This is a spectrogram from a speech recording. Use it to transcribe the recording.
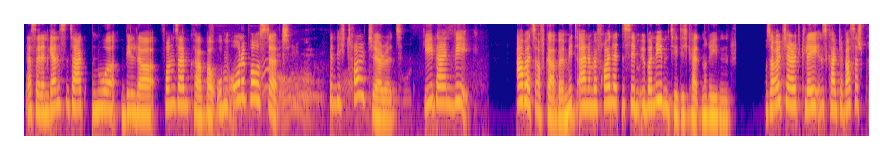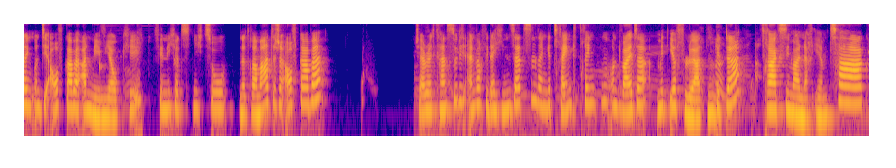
dass er den ganzen Tag nur Bilder von seinem Körper oben ohne postet. Finde ich toll, Jared. Geh deinen Weg. Arbeitsaufgabe. Mit einem befreundeten Sim über Nebentätigkeiten reden. Soll Jared Clay ins kalte Wasser springen und die Aufgabe annehmen? Ja, okay. Finde ich jetzt nicht so eine dramatische Aufgabe. Jared, kannst du dich einfach wieder hinsetzen, dein Getränk trinken und weiter mit ihr flirten, bitte? Frag sie mal nach ihrem Tag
